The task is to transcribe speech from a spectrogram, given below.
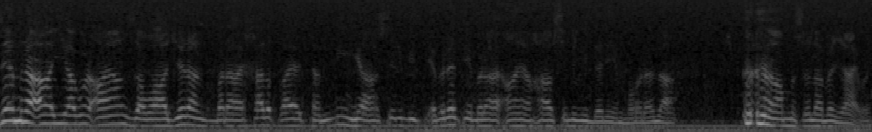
ضمن آئی اگر آیان زواجرن، برای خلق آئی تنبیح حاصل بھی عبرت برای آیان حاصل بھی در این موردہ مسئلہ بجائے ہوئی۔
